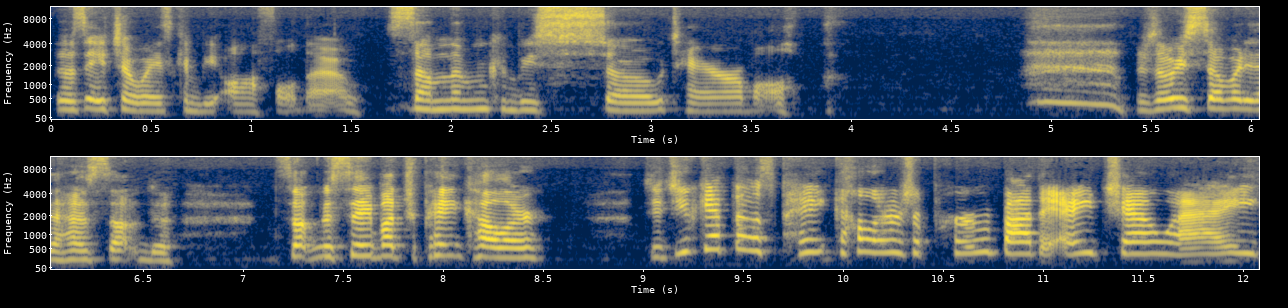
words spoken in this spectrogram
Those HOAs can be awful though. Some of them can be so terrible. There's always somebody that has something to something to say about your paint color. Did you get those paint colors approved by the HOA?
